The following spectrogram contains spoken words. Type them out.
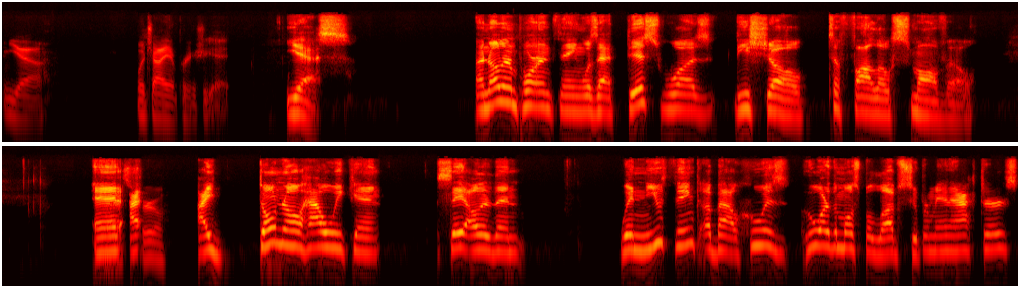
Yeah. Which I appreciate. Yes. Another important thing was that this was the show to follow Smallville. And That's I, true. I don't know how we can say other than when you think about who is who are the most beloved Superman actors,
